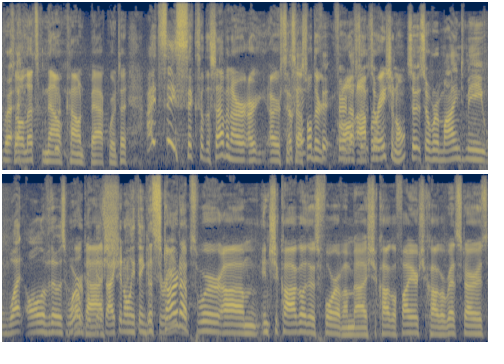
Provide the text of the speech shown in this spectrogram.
Right. So let's now count backwards. I'd say six of the seven are are, are successful. Okay. They're Fair all enough. operational. So, so, so remind me what all of those were, oh, because I can only think the of three, startups were um, in Chicago. There's four of them: uh, Chicago Fire, Chicago Red Stars.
